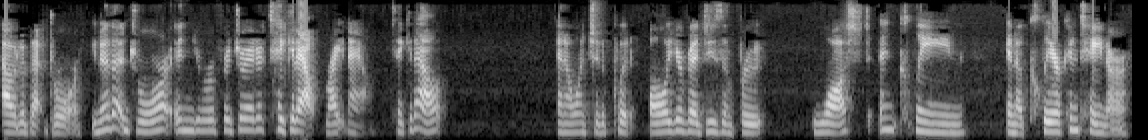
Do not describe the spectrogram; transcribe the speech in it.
out of that drawer. You know that drawer in your refrigerator? Take it out right now. Take it out. And I want you to put all your veggies and fruit washed and clean in a clear container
